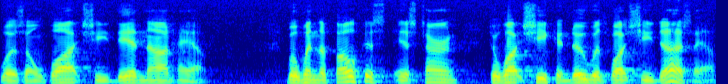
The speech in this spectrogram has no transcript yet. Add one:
was on what she did not have. But when the focus is turned to what she can do with what she does have,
